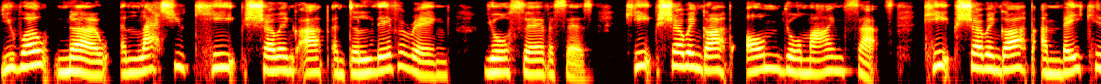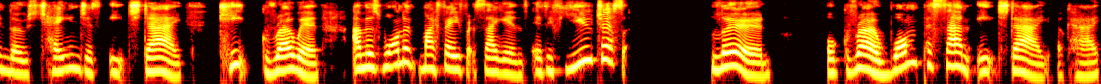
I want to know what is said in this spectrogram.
you won't know unless you keep showing up and delivering your services. Keep showing up on your mindset. Keep showing up and making those changes each day. Keep growing. And there's one of my favorite sayings is if you just learn or grow 1% each day, okay,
